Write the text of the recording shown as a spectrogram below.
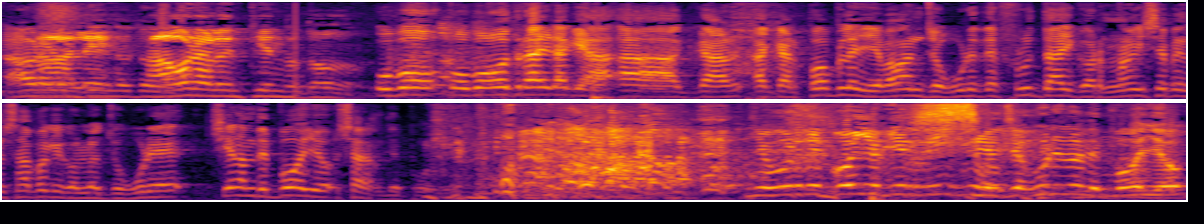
Ahora lo entiendo todo. Ahora lo entiendo todo. Hubo, hubo otra, era que a, a, Karpov le llevaban yogures de fruta y Kornoy se pensaba que con los yogures, si eran de pollo, o sea, eran de pollo. Yogur de pollo, qué rico. si el yogur era de pollo,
